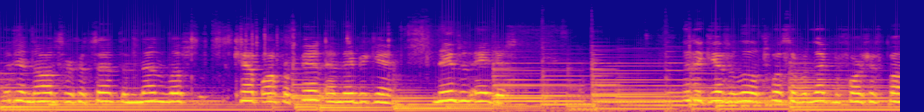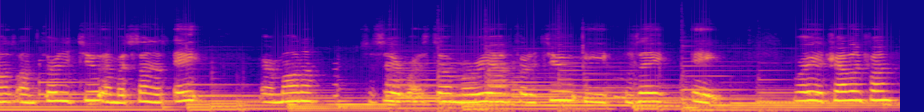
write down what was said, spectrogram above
Lydia nods her consent and then lifts the cap off her pen and they begin. Names and ages. Lydia gives a little twist of her neck before she responds, I'm 32 and my son is 8. Hermana Cecilia down Maria, 32, E. Jose, 8. Where are you traveling from?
